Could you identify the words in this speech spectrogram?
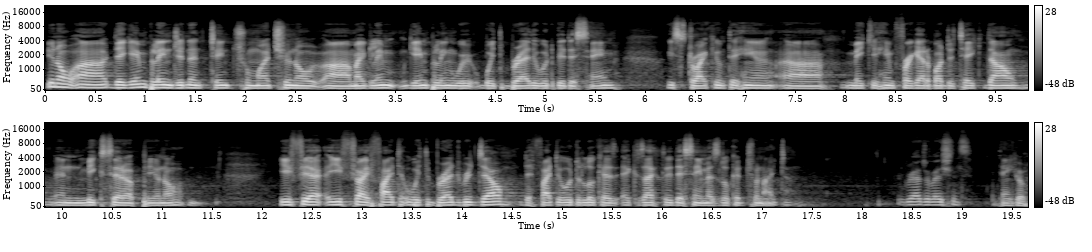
You know, uh, the game plan didn't change too much. You know, uh, my game, game plan with, with Brad would be the same. striking to him, uh, making him forget about the takedown and mix it up. You know, if uh, if I fight with Brad Riddell, the fight would look as exactly the same as look at tonight. Congratulations. Thank you.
